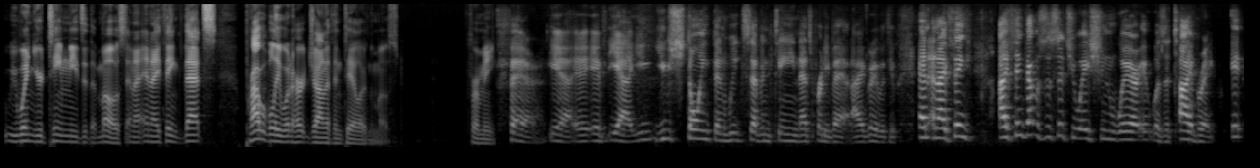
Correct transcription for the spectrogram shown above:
when your team needs it the most, and I, and I think that's probably what hurt Jonathan Taylor the most for me. Fair, yeah. If yeah, you you stoinked in week 17, that's pretty bad. I agree with you. And and I think I think that was a situation where it was a tiebreak. It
